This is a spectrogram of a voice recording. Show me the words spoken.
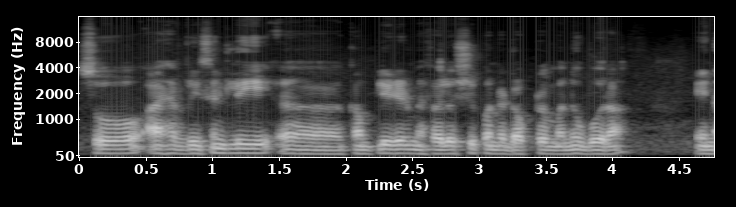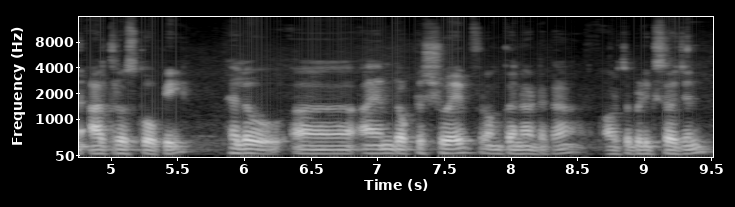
So I have recently uh, completed my fellowship under Dr. Manu Bora in arthroscopy. Hello, uh, I am Dr. Shoaib from Karnataka, orthopedic surgeon.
